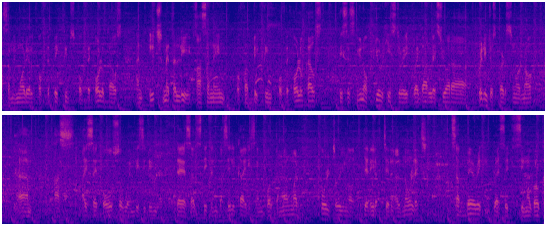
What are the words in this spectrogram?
as a memorial of the victims of the Holocaust and each metal leaf has a name of a victim of the Holocaust. This is you know pure history regardless you are a religious person or not. Um, as I said also when visiting the St. Stephen Basilica, it is an important landmark, culture, you know, general, general knowledge. It's a very impressive synagogue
